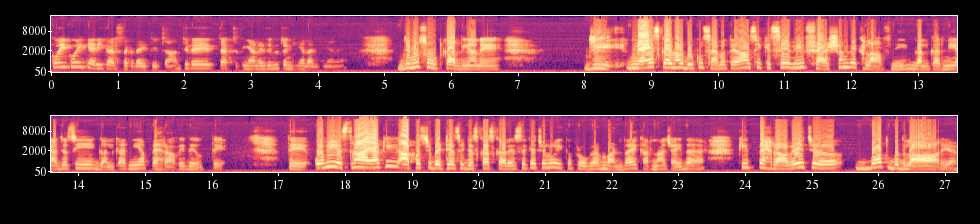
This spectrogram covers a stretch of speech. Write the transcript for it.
ਕੋਈ ਕੋਈ ਕੈਰੀ ਕਰ ਸਕਦਾ ਇਹ ਚੀਜ਼ਾਂ ਜਿਹਦੇ ਚੱਚਦੀਆਂ ਨੇ ਜਿਹਨੂੰ ਚੰਗੀਆਂ ਲੱਗਦੀਆਂ ਨੇ। ਜਿਹਨੂੰ ਸੂਟ ਕਰਦੀਆਂ ਨੇ। ਜੀ ਮੈਂ ਇਸ ਗੱਲ ਨਾਲ ਬਿਲਕੁਲ ਸਹਿਮਤ ਹਾਂ ਅਸੀਂ ਕਿਸੇ ਵੀ ਫੈਸ਼ਨ ਦੇ ਖਿਲਾਫ ਨਹੀਂ ਗੱਲ ਕਰਨੀ। ਅੱਜ ਅਸੀਂ ਗੱਲ ਕਰਨੀ ਆ ਪਹਿਰਾਵੇ ਦੇ ਉੱਤੇ। ਤੇ ਉਹ ਵੀ ਇਸ ਤਰ੍ਹਾਂ ਆਇਆ ਕਿ ਆਪਸ 'ਚ ਬੈਠੇ ਅਸੀਂ ਡਿਸਕਸ ਕਰ ਰਹੇ ਸੀ ਕਿ ਚਲੋ ਇੱਕ ਪ੍ਰੋਗਰਾਮ ਬਣਦਾ ਹੈ, ਕਰਨਾ ਚਾਹੀਦਾ ਹੈ ਕਿ ਪਹਿਰਾਵੇ 'ਚ ਬਹੁਤ ਬਦਲਾਅ ਆ ਰਿਹਾ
